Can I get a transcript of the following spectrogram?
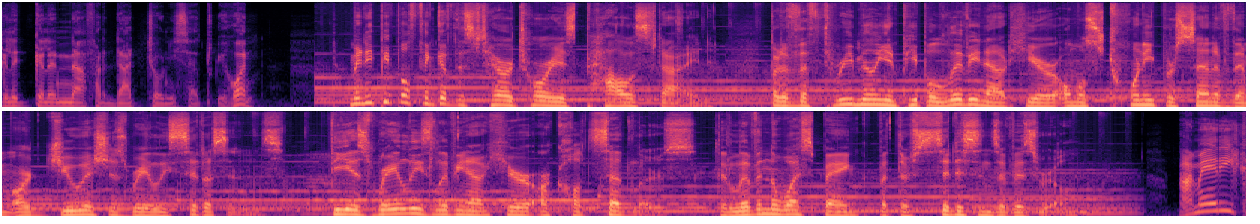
ግልግልና ፍርዳቸውን ይሰጡ ይሆን? Many people think of this territory as Palestine, but of the 3 million people living out here, almost 20% of them are Jewish Israeli citizens. The Israelis living out here are called settlers. They live in the West Bank, but they're citizens of Israel. አሜሪካ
